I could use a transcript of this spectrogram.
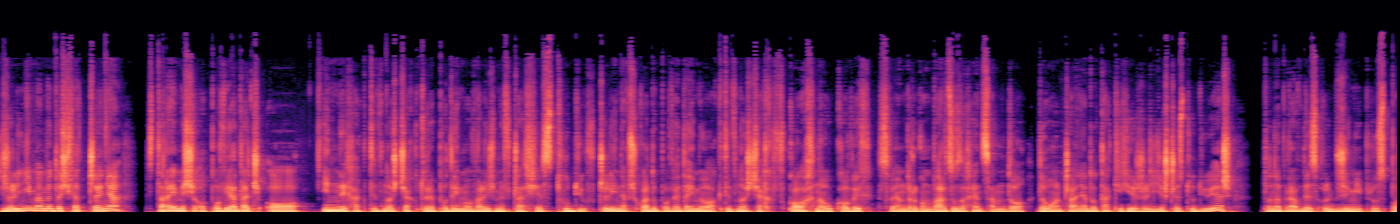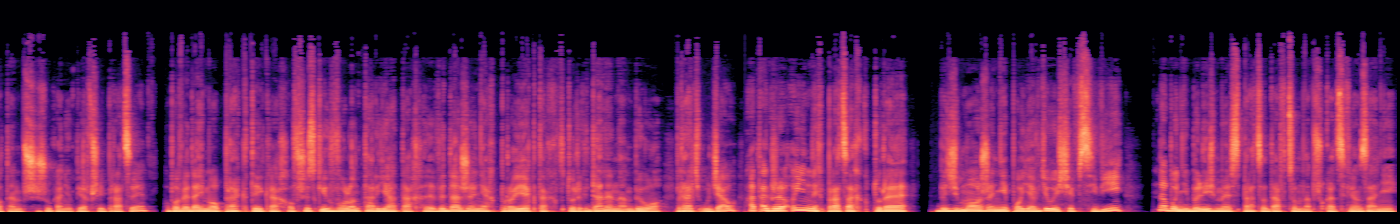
Jeżeli nie mamy doświadczenia, starajmy się opowiadać o innych aktywnościach, które podejmowaliśmy w czasie studiów, czyli na przykład opowiadajmy o aktywnościach w kołach naukowych. Swoją drogą bardzo zachęcam do dołączania do takich, jeżeli jeszcze studiujesz, to naprawdę jest olbrzymi plus potem przy szukaniu pierwszej pracy. Opowiadajmy o praktykach, o wszystkich wolontariatach, wydarzeniach, projektach, w których dane nam było brać udział, a także o innych pracach, które być może nie pojawiły się w CV, no bo nie byliśmy z pracodawcą na przykład związani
